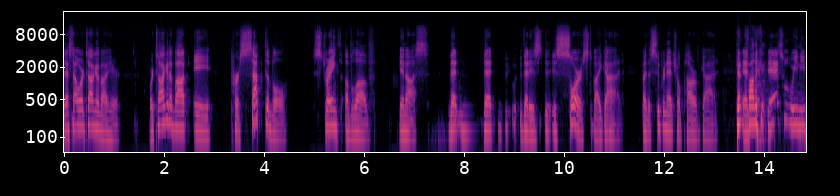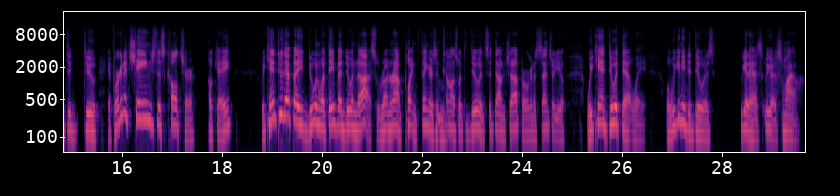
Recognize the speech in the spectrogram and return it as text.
That's not what we're talking about here. We're talking about a perceptible strength of love in us that that that is is sourced by god by the supernatural power of god can, and, Father, and that's what we need to do. If we're going to change this culture, okay, we can't do that by doing what they've been doing to us, running around pointing fingers and mm. telling us what to do and sit down and shut up, or we're going to censor you. We can't do it that way. What we need to do is we gotta have, we gotta smile.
